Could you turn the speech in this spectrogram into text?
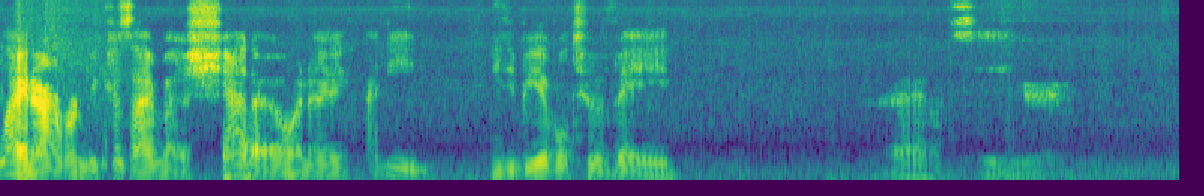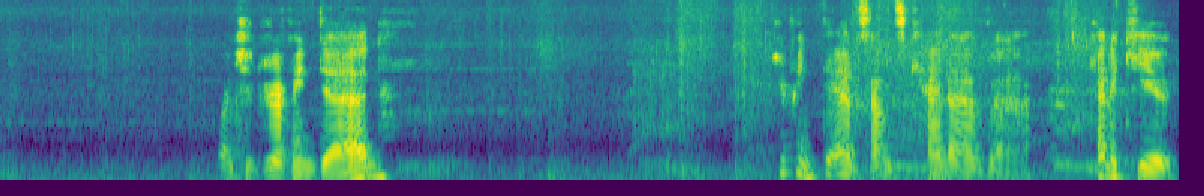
Light armor because I'm a shadow and I, I need need to be able to evade. Alright, let's see here. Bunch of dripping dead. Dripping dead sounds kind of uh, kind of cute.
